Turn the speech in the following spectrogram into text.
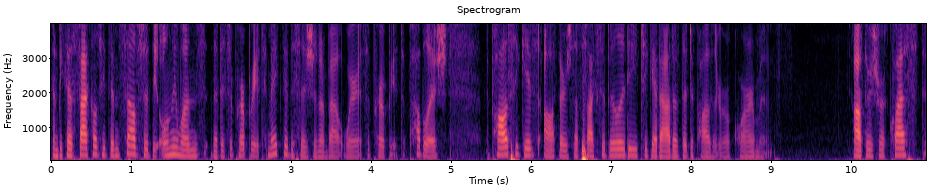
And because faculty themselves are the only ones that it's appropriate to make the decision about where it's appropriate to publish, the policy gives authors the flexibility to get out of the deposit requirement. Authors request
